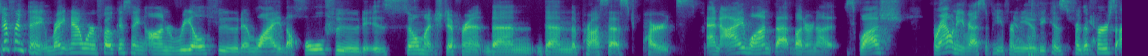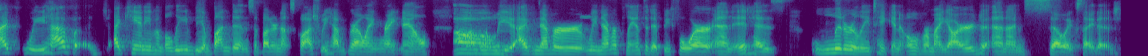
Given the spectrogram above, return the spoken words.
Different thing. Right now, we're focusing on real food and why the whole food is so much different than than the processed parts. And I want that butternut squash brownie recipe from yeah. you because for the yeah. first I we have I can't even believe the abundance of butternut squash we have growing right now. Um, oh, um, we I've never we never planted it before and it has literally taken over my yard and I'm so excited.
